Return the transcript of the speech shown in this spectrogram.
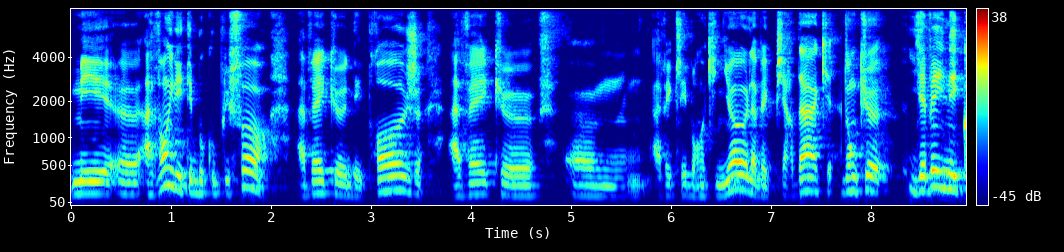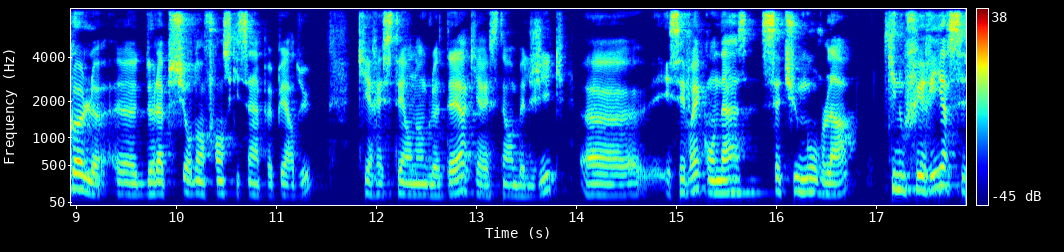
Mais euh, avant, il était beaucoup plus fort, avec euh, des proches, avec, avec les Branquignols, avec Pierre Dac. Donc il y avait une école de l'absurde en France qui s'est un peu perdue, qui est restée en Angleterre, qui est restée en Belgique. et c'est vrai qu'on a cet humour-là qui nous fait rire. C'est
